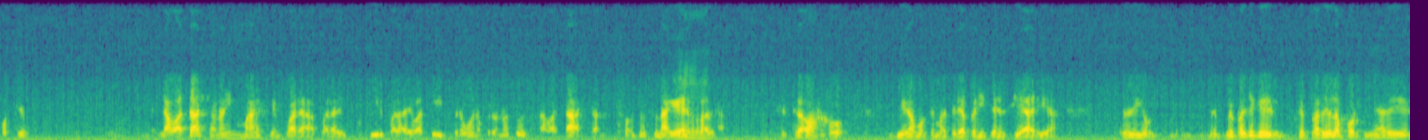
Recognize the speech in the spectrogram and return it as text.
porque en la batalla no hay margen para, para discutir, para debatir, pero bueno, pero no todo es una batalla, no, es una guerra el trabajo, digamos, en materia penitenciaria. Entonces digo, me parece que se perdió la oportunidad de,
